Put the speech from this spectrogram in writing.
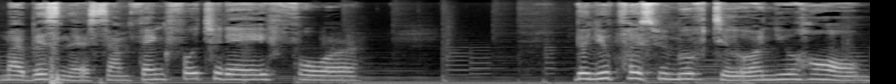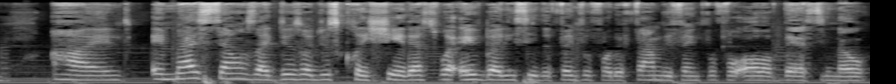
my business. I'm thankful today for the new place we moved to, our new home. And it might sound like those are just cliche. That's what everybody say. They're thankful for the family, thankful for all of this, you know,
